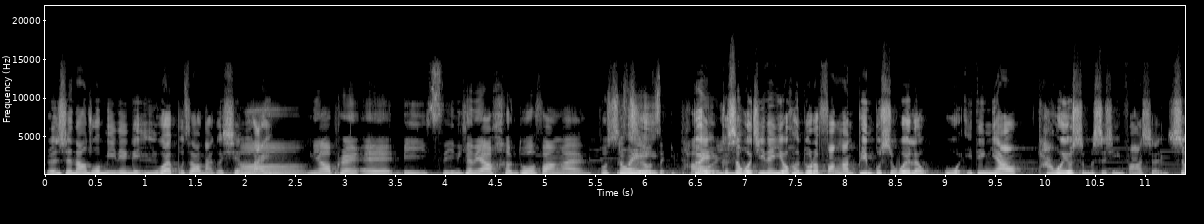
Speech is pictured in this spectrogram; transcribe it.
人生当中迷恋跟意外，不知道哪个先来。嗯，你要 Plan A、B、C，你肯定要很多方案，不是只有这一套。对，可是我今天有很多的方案，并不是为了我一定要它会有什么事情发生，是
